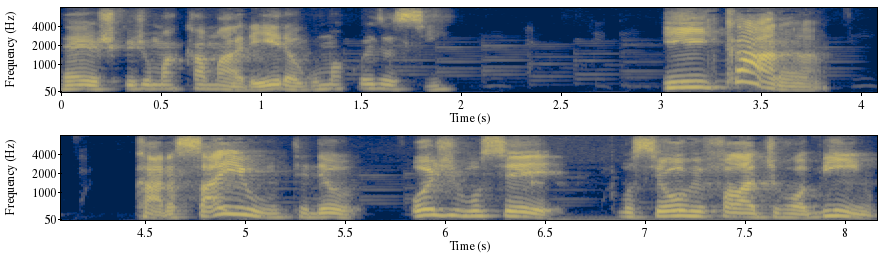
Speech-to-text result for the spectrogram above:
né? Acho que de uma camareira, alguma coisa assim. E, cara, cara, saiu, entendeu? Hoje você você ouve falar de Robinho?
